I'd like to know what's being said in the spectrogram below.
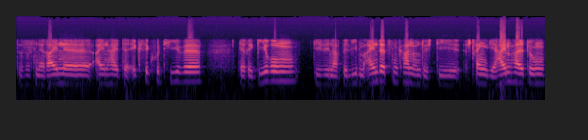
das ist eine reine Einheit der Exekutive, der Regierung, die sie nach Belieben einsetzen kann und durch die strenge Geheimhaltung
